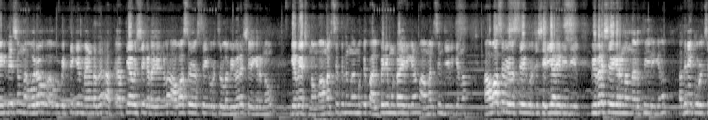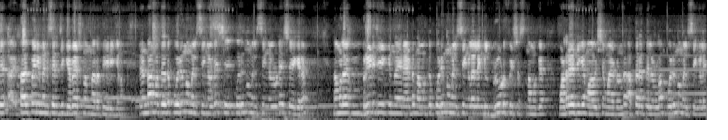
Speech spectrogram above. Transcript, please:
ഏകദേശം ഓരോ വ്യക്തിക്കും വേണ്ടത് അത്യാവശ്യ ഘടകങ്ങൾ ആവാസ വ്യവസ്ഥയെ കുറിച്ചുള്ള വിവര ശേഖരണവും ഗവേഷണവും. ആ മത്സ്യത്തിന് നമുക്ക് താല്പര്യമുണ്ടായിരിക്കണം ആ മത്സ്യം ജീവിക്കുന്ന ആവാസ വ്യവസ്ഥയെ കുറിച്ച് ശരിയായ രീതിയിൽ വിവരശേഖരണം നടത്തിയിരിക്കണം അതിനെക്കുറിച്ച് താല്പര്യമനുസരിച്ച് ഗവേഷണം നടത്തിയിരിക്കണം. രണ്ടാമത്തേത് പൊരുന്നു മത്സ്യങ്ങളുടെ പൊരുന്നു മത്സ്യങ്ങളുടെ ശേഖരം. നമ്മൾ ബ്രീഡ് ചെയ്യിക്കുന്നതിനായിട്ട് നമുക്ക് പൊരുന്നു മത്സ്യങ്ങൾ അല്ലെങ്കിൽ ബ്രൂഡ് ഫിഷസ് നമുക്ക് വളരെയധികം ആവശ്യമായിട്ടുണ്ട്. അത്തരത്തിലുള്ള പൊരുന്നു മത്സ്യങ്ങളെ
